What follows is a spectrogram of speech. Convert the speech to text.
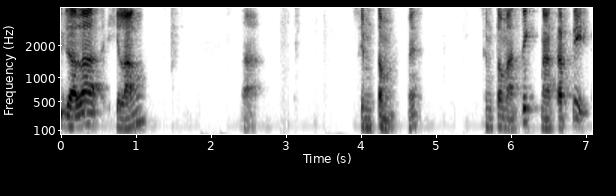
gejala hilang, nah, simptom, ya. simptomatik. Nah, tapi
